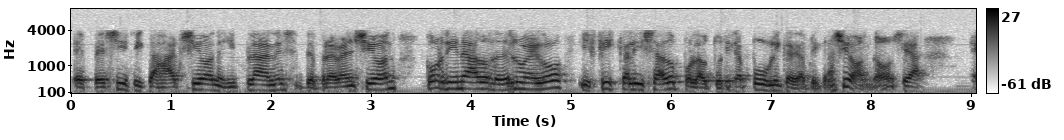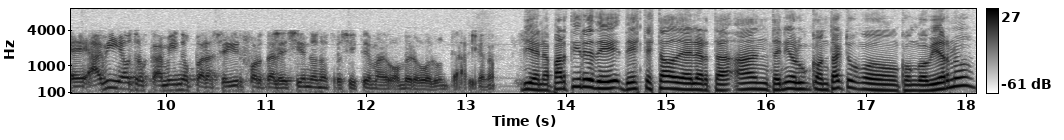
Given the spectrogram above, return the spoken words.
específicas, acciones y planes de prevención, coordinados desde luego y fiscalizados por la autoridad pública de aplicación, ¿no? O sea, eh, había otros caminos para seguir fortaleciendo nuestro sistema de bomberos voluntarios. ¿no? Bien, a partir de, este estado de alerta, ¿han tenido algún contacto con, gobierno?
